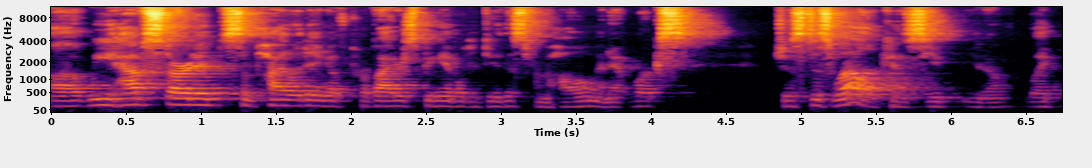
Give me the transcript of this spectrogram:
Uh, we have started some piloting of providers being able to do this from home, and it works just as well because you you know like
